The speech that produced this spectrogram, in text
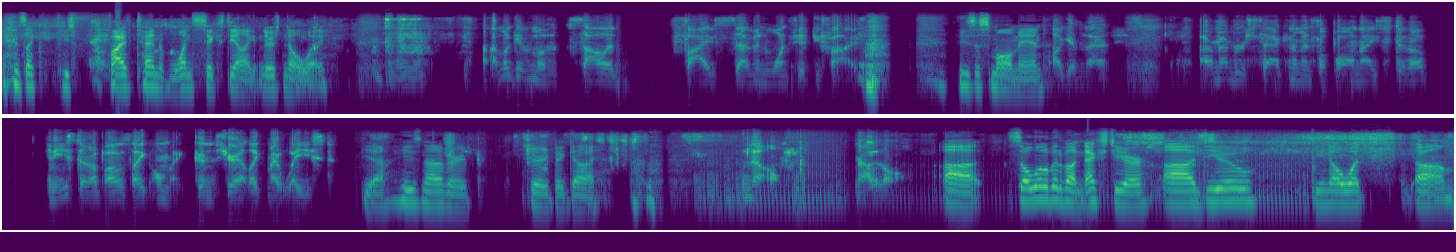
It's like he's 5'10 160. I'm like there's no way. I'm gonna give him a solid five seven, one fifty five. He's a small man. I'll give him that. I remember sacking him in football, and I stood up, and he stood up. I was like, "Oh my goodness, you're at like my waist." Yeah, he's not a very very big guy. No, not at all. Uh, so a little bit about next year. Uh, do you do you know what um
